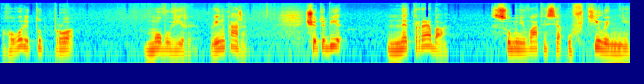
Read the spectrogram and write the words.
говорить тут про мову віри. Він каже, що тобі не треба сумніватися у втіленні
